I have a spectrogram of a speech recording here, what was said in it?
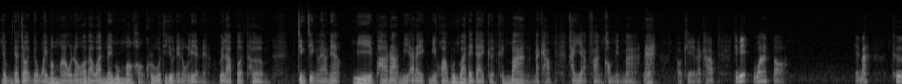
เดี๋ยวเดี๋ยวจะเดี๋ยวไว้มาเมาเนาะว่าแบบว่าในมุมมองของครูที่อยู่ในโรงเรียนเนี่ยเวลาเปิดเทอม จริง ๆ แล้วเนี่ยมีภาระมีอะไรมีความวุ่นวายใด ๆ เกิดขึ้นบ้างนะครับ ใครอยากฟังคอมเมนต์มานะโอเคนะครับ ทีนี้วาดต่อ เห็นปะคือ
